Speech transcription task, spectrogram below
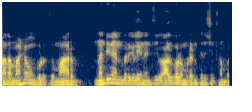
மாதமாக உங்களுக்கு மாறும். நன்றி நண்பர்களே நன்றி. வாழ்கோளமுடன் திருச்சிற்றம்பலம்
